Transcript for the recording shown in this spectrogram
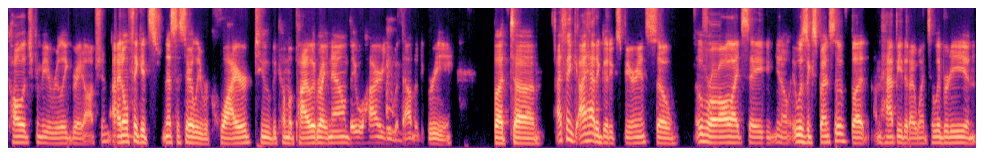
college can be a really great option i don't think it's necessarily required to become a pilot right now they will hire you mm. without a degree but uh, I think I had a good experience. So overall, I'd say, you know, it was expensive, but I'm happy that I went to Liberty and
